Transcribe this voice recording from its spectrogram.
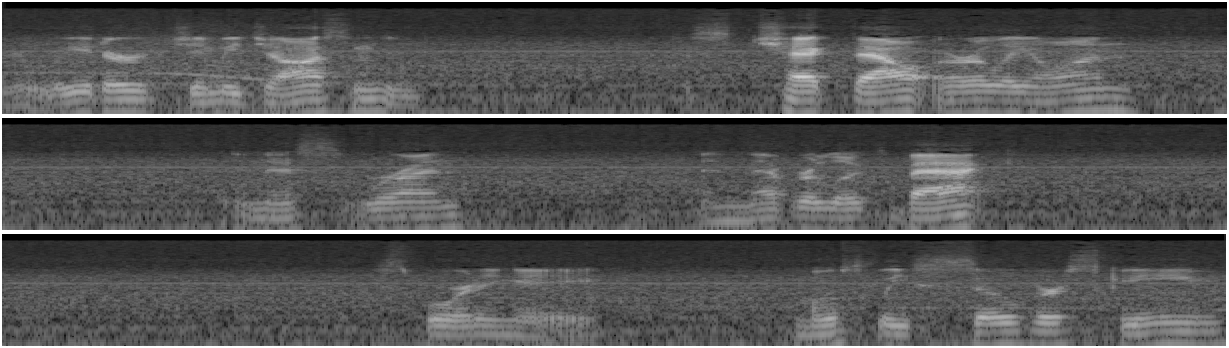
Your leader, Jimmie Johnson, just checked out early on in this run and never looked back sporting a mostly silver scheme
